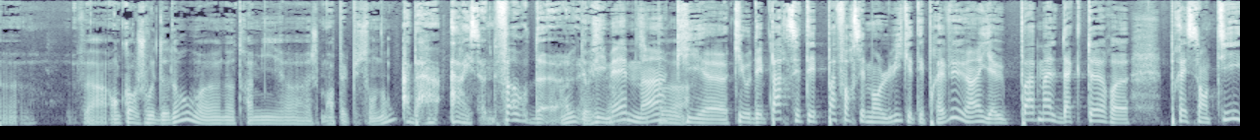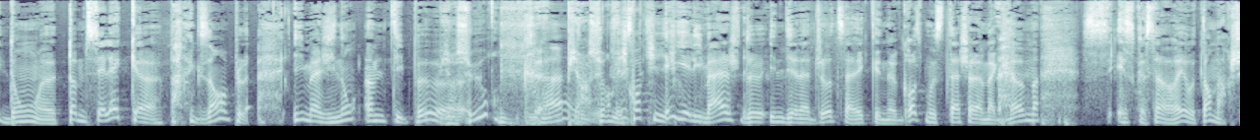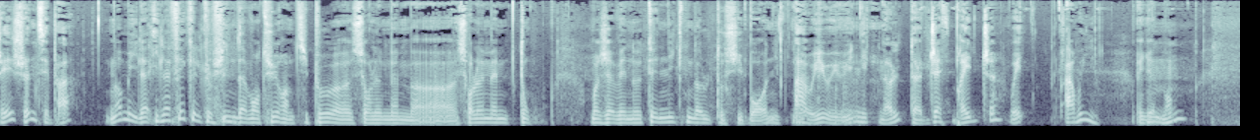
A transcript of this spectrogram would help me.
va encore jouer dedans. euh, notre ami, euh, je me rappelle plus son nom. Ah ben Harrison Ford euh, Oui, se faire lui-même, hein, peu, qui, euh, qui au départ c'était pas forcément lui qui était prévu. Hein. Il y a eu pas mal d'acteurs euh, pressentis, dont euh, Tom Selleck, par exemple. Imaginons un petit peu. Bien sûr, hein, bien sûr. Mais je crois qu'il. Ayez l'image de Indiana Jones avec une grosse moustache à la Magnum. Est-ce que ça aurait autant marché? Je ne sais pas. Non, mais il a, il a fait quelques films d'aventure un petit peu euh, sur le même euh, sur le même ton. Moi, j'avais noté Nick Nolte aussi. Bon, Nick Ah Nolte, oui, oui, oui. euh, Nick Nolte, Jeff Bridge, oui. Ah oui, également. Mhm.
